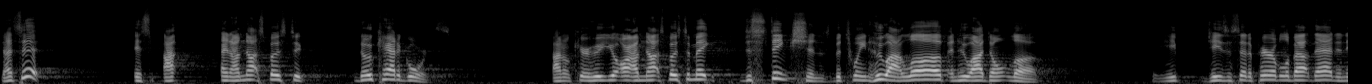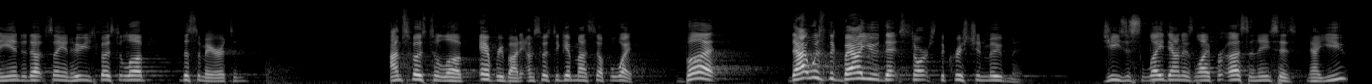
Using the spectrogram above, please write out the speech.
That's it. It's I, and I'm not supposed to no categories. I don't care who you are. I'm not supposed to make distinctions between who I love and who I don't love. He, Jesus said a parable about that, and he ended up saying, Who are you supposed to love? The Samaritan. I'm supposed to love everybody. I'm supposed to give myself away. But that was the value that starts the Christian movement. Jesus laid down his life for us, and then he says, Now you,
